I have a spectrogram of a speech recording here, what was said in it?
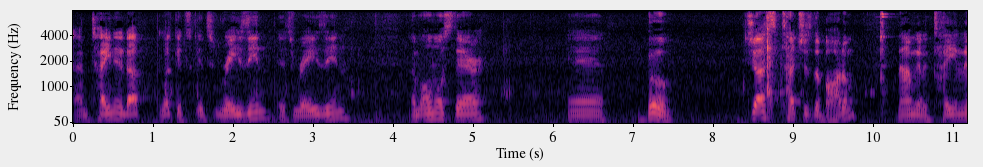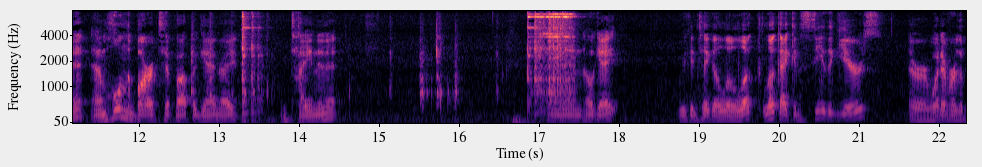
I'm tightening it up. Look, it's it's raising. It's raising. I'm almost there. And boom. Just touches the bottom. Now I'm going to tighten it. And I'm holding the bar tip up again, right? I'm tightening it okay, we can take a little look. Look, I can see the gears or whatever the,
